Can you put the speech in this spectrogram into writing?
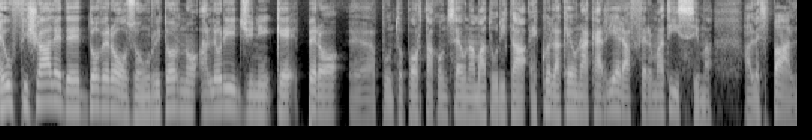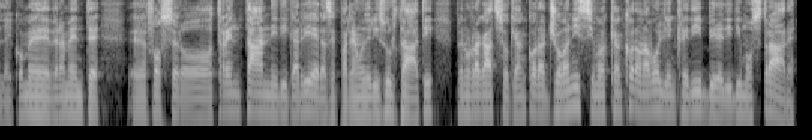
È ufficiale ed è doveroso un ritorno alle origini che però eh, appunto porta con sé una maturità e quella che è una carriera affermatissima alle spalle, come veramente eh, fossero 30 anni di carriera se parliamo di risultati per un ragazzo che è ancora giovanissimo e che ha ancora una voglia incredibile di dimostrare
